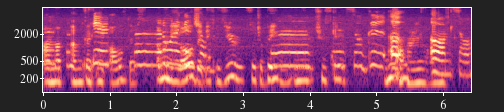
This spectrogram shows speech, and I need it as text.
I'm not, I'm I'm gonna eat all of this. Uh, I I'm gonna eat all of in it trouble. because you're such a baby and you're too scared. It's so good. Oh, nom. oh, I'm so.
